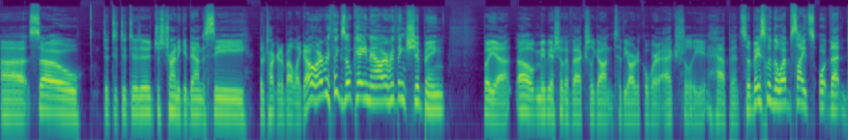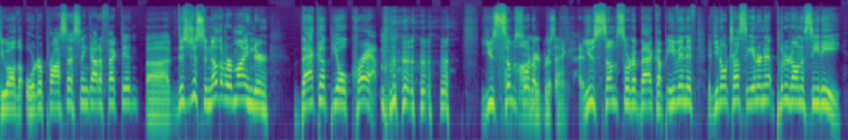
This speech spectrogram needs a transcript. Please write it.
Uh, so just trying to get down to see. They're talking about like, oh, everything's okay now, everything's shipping. But yeah, oh, maybe I should have actually gotten to the article where it actually happened. So basically, the websites or, that do all the order processing got affected. Uh, this is just another reminder: back up your crap. use some sort of 100%, guys. use some sort of backup. Even if if you don't trust the internet, put it on a CD.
